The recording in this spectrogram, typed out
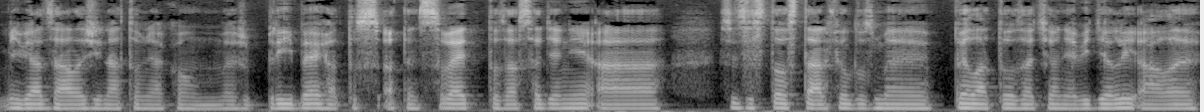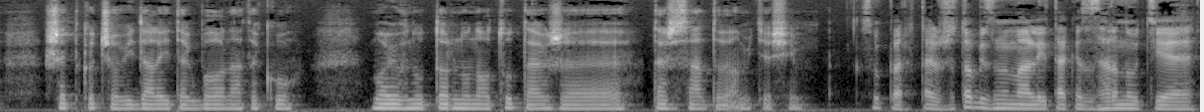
mi viac záleží na tom nejakom že príbeh a, to, a ten svet, to zasadenie a síce z toho Starfieldu sme veľa toho zatiaľ nevideli, ale všetko, čo vydali, tak bolo na takú moju vnútornú notu, takže, takže sa na to veľmi teším. Super, takže to by sme mali také zhrnutie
